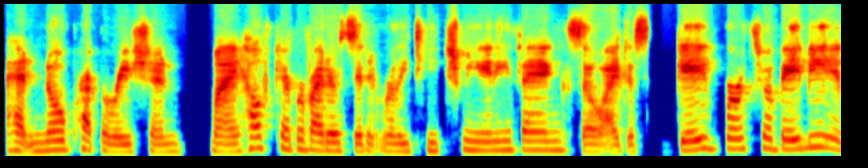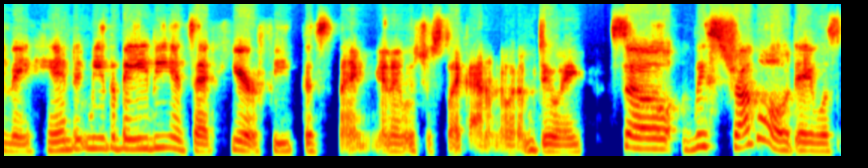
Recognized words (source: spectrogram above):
I had no preparation. My healthcare providers didn't really teach me anything. So I just gave birth to a baby and they handed me the baby and said, Here, feed this thing. And it was just like, I don't know what I'm doing. So we struggled. It was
